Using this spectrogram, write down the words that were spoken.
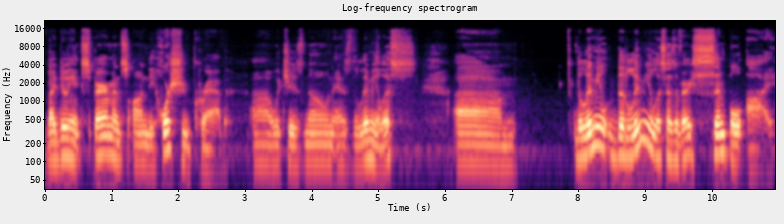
by doing experiments on the horseshoe crab, uh, which is known as the limulus. Um, the, limul the limulus has a very simple eye.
